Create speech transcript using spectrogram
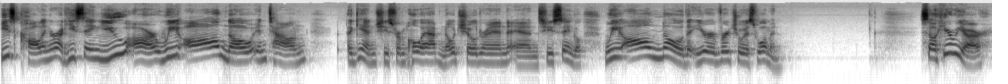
He's calling her out. He's saying, You are, we all know in town, again, she's from Moab, no children, and she's single. We all know that you're a virtuous woman. So here we are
